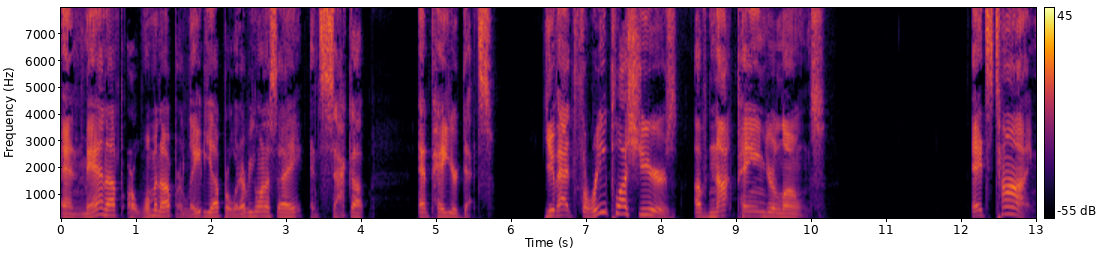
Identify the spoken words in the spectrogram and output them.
and man up or woman up or lady up or whatever you want to say and sack up and pay your debts. You've had three plus years of not paying your loans. It's time.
